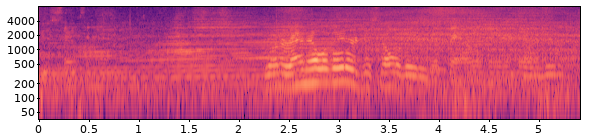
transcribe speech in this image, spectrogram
two. You want a ramp elevator or just elevator? Just the elevator.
